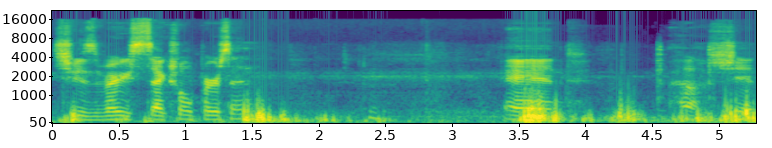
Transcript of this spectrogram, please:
she was a very sexual person. And, oh shit.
